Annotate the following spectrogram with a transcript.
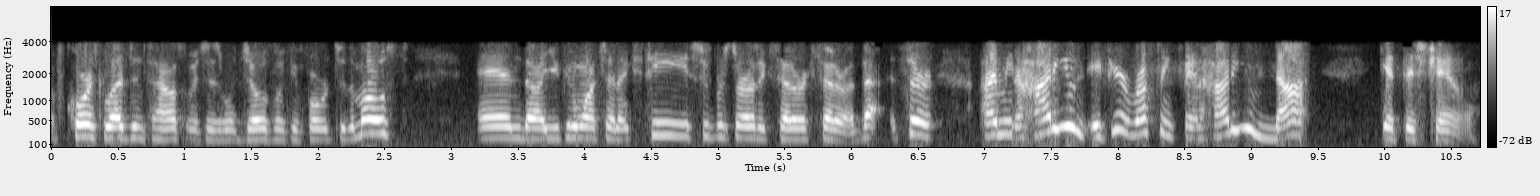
of course, Legends House, which is what Joe's looking forward to the most. And uh, you can watch NXT, Superstars, et cetera, et cetera. That, sir, I mean, how do you, if you're a wrestling fan, how do you not get this channel?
